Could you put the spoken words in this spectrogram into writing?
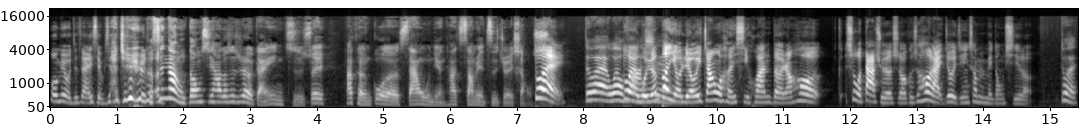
后面我就再也写不下去了。可是 那种东西它都是热感应纸，所以它可能过了三五年，它上面字就会消失。对对我有对我原本有留一张我很喜欢的，然后是我大学的时候，可是后来就已经上面没东西了。对，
